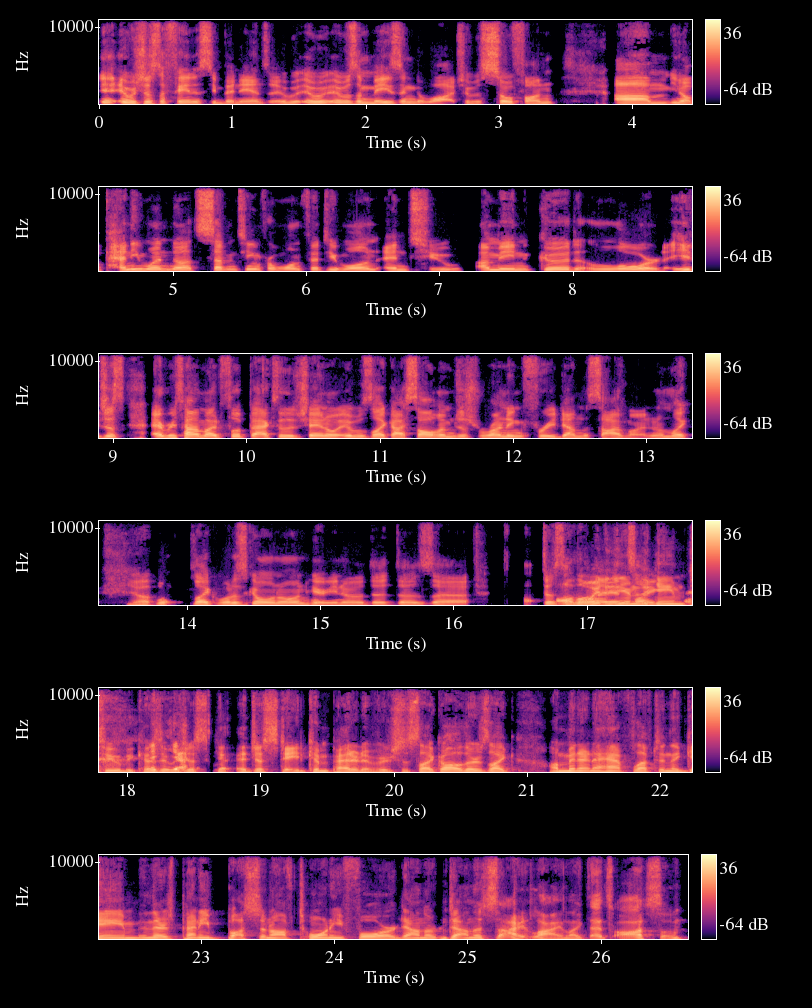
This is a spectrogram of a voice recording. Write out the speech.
it, it was just a fantasy bonanza. It, it, it, was amazing to watch. It was so fun. Um, you know, Penny went nuts, 17 for 151 and two. I mean, good lord, he just every time I'd flip back to the channel, it was like I saw him just running free down the sideline, and I'm like, yep. what, like what is going on here? You know, the does uh does all the, way to the end like... of the game too because it was just it just stayed competitive. It's just like oh, there's like a minute and a half left in the game, and there's Penny busting off 24 down the down the sideline. Like that's awesome.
